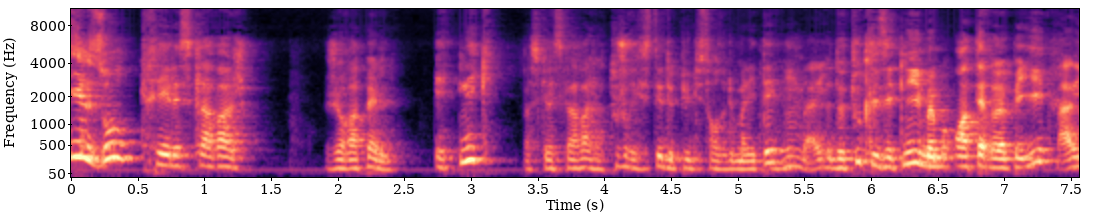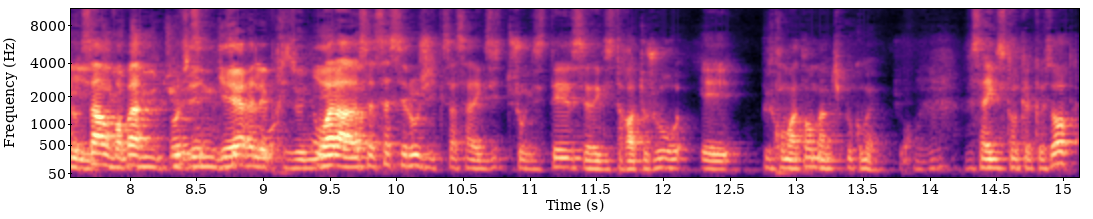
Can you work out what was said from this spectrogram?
ils ont créé l'esclavage je rappelle ethnique parce que l'esclavage a toujours existé depuis l'histoire de l'humanité Mhm, bah oui. de toutes les ethnies même inter-pays Bah oui, donc ça on tu- va pas tu- tu faisais une guerre, les prisonniers. voilà ça, ça, c'est logique ça ça existe toujours existé ça existera toujours et plus trop maintenant mais un petit peu quand même tu vois. Ça existe en quelque sorte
